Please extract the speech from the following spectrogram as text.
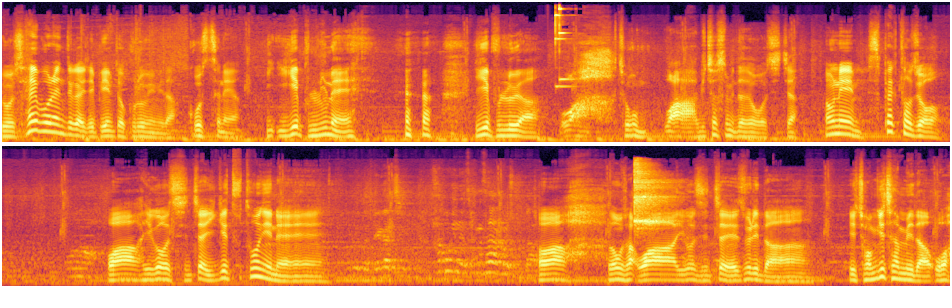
요 세 브랜드가 이제 BMW 그룹입니다. 고스트네요. 이, 게 블루네. 이게 블루야. 와 저거 와 미쳤습니다. 저거 진짜. 형님 스펙터죠. 와 이거 진짜 이게 투톤이네. 와 너무 잘. 와 이거 진짜 예술이다. 이 전기차입니다. 와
